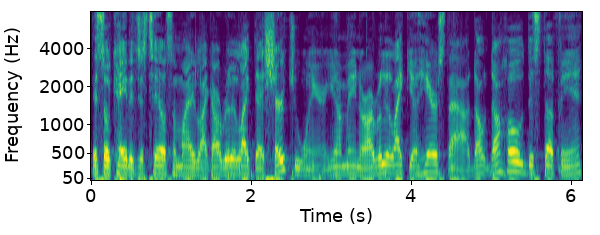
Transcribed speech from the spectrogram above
It's okay to just tell somebody like, I really like that shirt you wearing. You know what I mean? Or I really like your hairstyle. Don't don't hold this stuff in.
